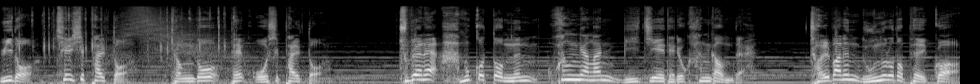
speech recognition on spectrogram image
위도 78도, 경도 158도. 주변에 아무것도 없는 황량한 미지의 대륙 한가운데 절반은 눈으로 덮여 있고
